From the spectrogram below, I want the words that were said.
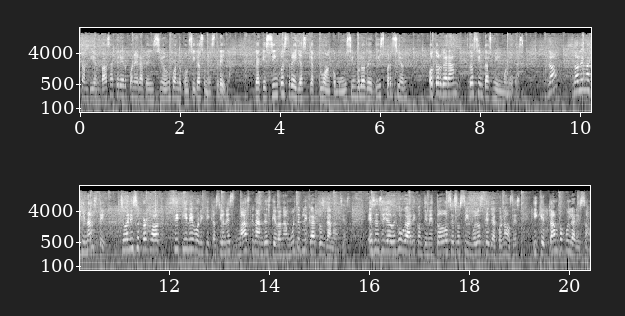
también vas a querer poner atención cuando consigas una estrella ya que cinco estrellas que actúan como un símbolo de dispersión otorgarán 200.000 monedas. ¿No? ¿No lo imaginaste? 20 Super Hot sí tiene bonificaciones más grandes que van a multiplicar tus ganancias. Es sencillo de jugar y contiene todos esos símbolos que ya conoces y que tan populares son.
